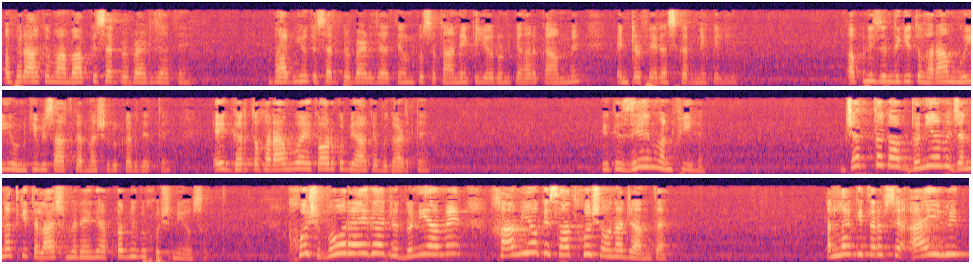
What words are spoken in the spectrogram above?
اور پھر آ کے ماں باپ کے سر پہ بیٹھ جاتے ہیں۔ بھابھیوں کے سر پہ بیٹھ جاتے ہیں ان کو ستانے کے لیے اور ان کے ہر کام میں انٹرفیئرنس کرنے کے لیے۔ اپنی زندگی تو حرام ہوئی، ان کی بھی ساتھ کرنا شروع کر دیتے ہیں۔ ایک گھر تو خراب ہوا، ایک اور کو بھی آ کے بگاڑتے ہیں۔ کیونکہ ذہن منفی ہے۔ جب تک آپ دنیا میں جنت کی تلاش میں رہیں گے، آپ کبھی بھی خوش نہیں ہو سکتے۔ خوش وہ رہے گا جو دنیا میں خامیوں کے ساتھ خوش ہونا جانتا ہے۔ اللہ کی طرف سے آئی ہوئی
